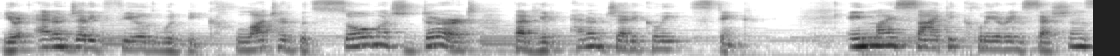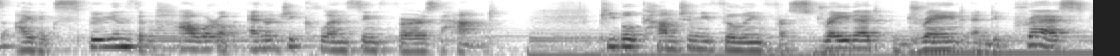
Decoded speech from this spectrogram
Your energetic field would be cluttered with so much dirt that you'd energetically stink. In my psychic clearing sessions, I've experienced the power of energy cleansing firsthand. People come to me feeling frustrated, drained, and depressed,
